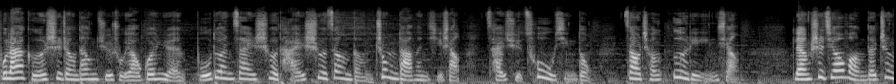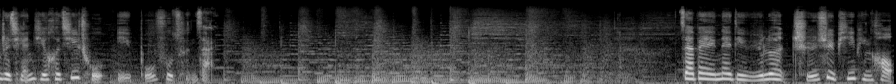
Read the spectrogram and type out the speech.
布拉格市政当局主要官员不断在涉台、涉藏等重大问题上采取错误行动，造成恶劣影响，两市交往的政治前提和基础已不复存在。在被内地舆论持续批评后。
